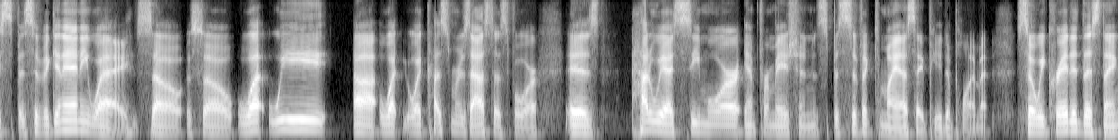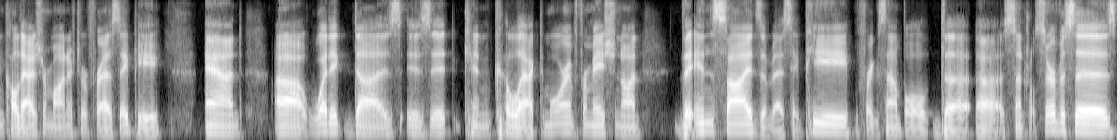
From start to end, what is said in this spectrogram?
specific in any way. So so what we uh, what what customers asked us for is how do we see more information specific to my SAP deployment? So we created this thing called Azure Monitor for SAP, and uh, what it does is it can collect more information on the insides of SAP, for example, the uh, central services,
